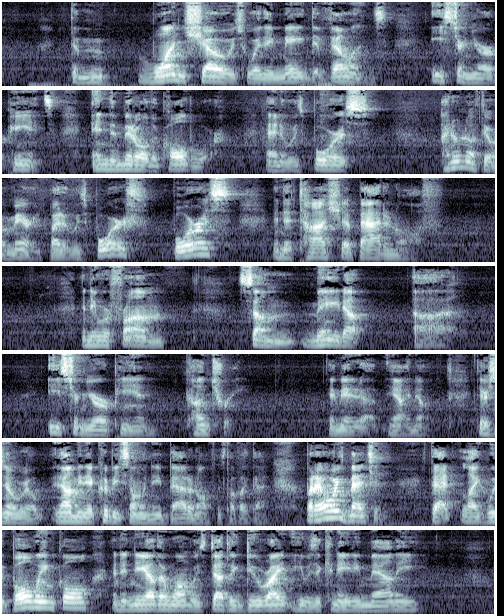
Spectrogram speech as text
the one shows where they made the villains Eastern Europeans in the middle of the Cold War, and it was Boris. I don't know if they were married, but it was Boris, Boris, and Natasha Badenov, and they were from some made-up uh, Eastern European country. They made it up. Yeah, I know. There's no real. I mean, there could be someone named Badenov and stuff like that. But I always mention that, like with Bullwinkle, and then the other one was Dudley Do Right. He was a Canadian Mountie,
